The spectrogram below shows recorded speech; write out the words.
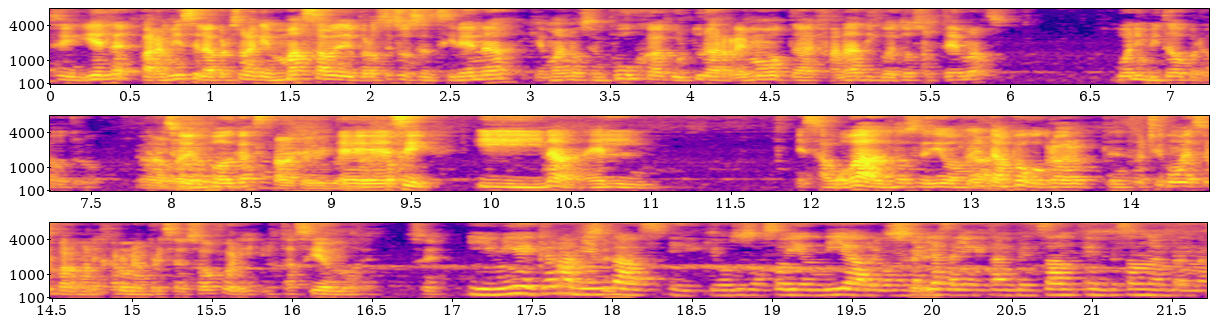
Sí, y es la- para mí es la persona que más sabe de procesos en Sirena, que más nos empuja, cultura remota, es fanático de todos esos temas. Buen invitado para otro Ah, episodio bueno. de podcast. Ah, Eh, sí, y nada, él es abogado, entonces digo, Claro. él tampoco creo que pensó, che, ¿cómo voy a hacer para manejar una empresa de software? Y lo está haciendo. eh, Sí. Y Miguel, ¿qué herramientas eh, que vos usas hoy en día recomendarías Sí. a alguien que está empezando, empezando a emprender?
